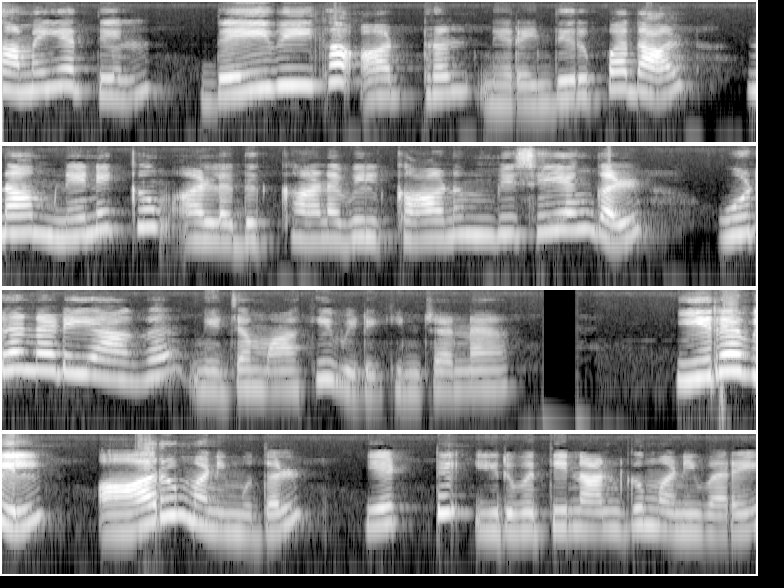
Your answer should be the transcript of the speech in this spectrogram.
சமயத்தில் தெய்வீக ஆற்றல் நிறைந்திருப்பதால் நாம் நினைக்கும் அல்லது கனவில் காணும் விஷயங்கள் உடனடியாக நிஜமாகி விடுகின்றன. இரவில் ஆறு மணி முதல் எட்டு இருபத்தி நான்கு மணி வரை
